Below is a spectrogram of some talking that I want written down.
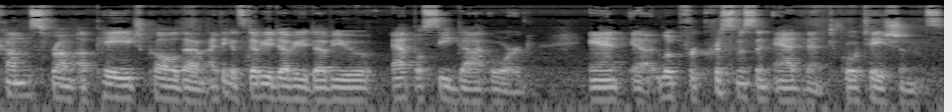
comes from a page called, um, I think it's www.appleseed.org, and uh, look for Christmas and Advent quotations.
